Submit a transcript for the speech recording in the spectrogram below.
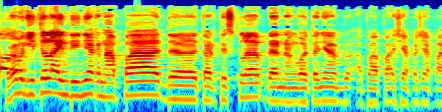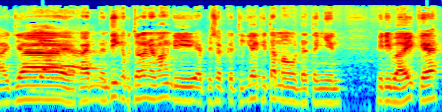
Pokoknya begitulah intinya kenapa The Tortoise Club dan anggotanya apa-apa siapa-siapa aja Iya. ya kan. Nanti kebetulan memang di episode ketiga kita mau datengin Pidi Baik ya.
